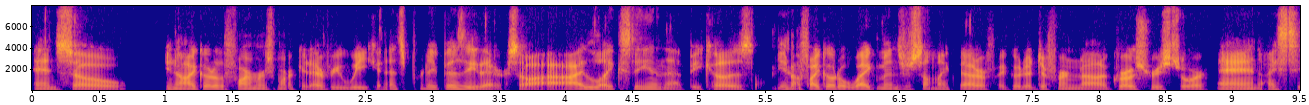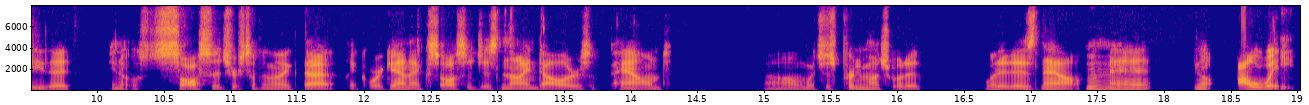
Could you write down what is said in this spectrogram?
And so, you know, I go to the farmers market every week and it's pretty busy there. So I, I like seeing that because, you know, if I go to Wegmans or something like that, or if I go to a different uh, grocery store and I see that, you know, sausage or something like that, like organic sausage is nine dollars a pound um, which is pretty much what it what it is now. hmm And you know, I'll wait.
